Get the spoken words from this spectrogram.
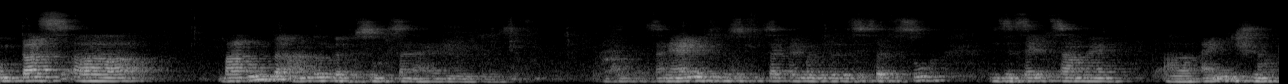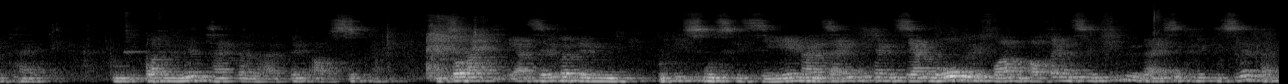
Und das äh, war unter anderem der Versuch seiner eigenen Philosophie. Also seine eigene Philosophie sagt er immer wieder, das ist der Versuch, diese seltsame äh, Eingeschnapptheit und Borniertheit der Leute auszubleiben. Und so hat er selber den Buddhismus gesehen als eigentlich eine sehr noble Form, auch wenn er sie in vielen Weisen kritisiert hat,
